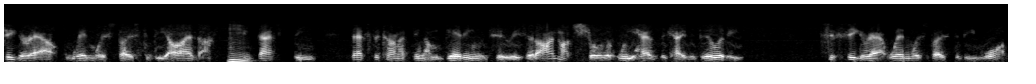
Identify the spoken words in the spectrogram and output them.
figure out when we're supposed to be either. I think that's the that's the kind of thing I'm getting to. Is that I'm not sure that we have the capability to figure out when we're supposed to be what,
